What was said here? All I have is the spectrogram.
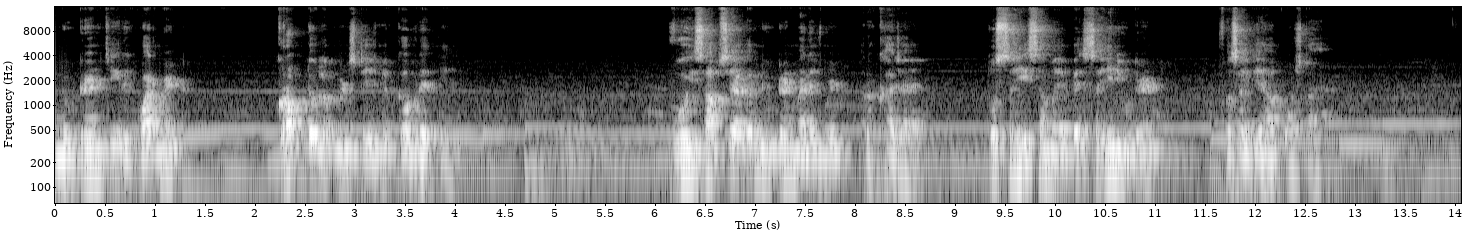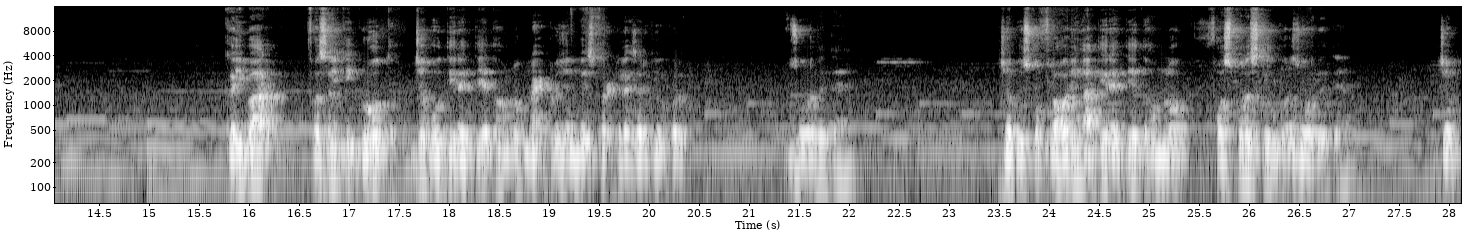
न्यूट्रिएंट की रिक्वायरमेंट क्रॉप डेवलपमेंट स्टेज में कब रहती है, वो हिसाब से अगर न्यूट्रिएंट मैनेजमेंट रखा जाए तो सही समय पे सही न्यूट्रिएंट फ़सल के यहाँ पहुँचता है। कई बार फ़सल की ग्रोथ जब होती रहती है तो हम लोग नाइट्रोजन बेस्ड फर्टिलाइज़र के ऊपर ज़ोर देते हैं। जब उसको फ्लावरिंग आती रहती है तो हम लोग फॉस्फोरस के ऊपर ज़ोर देते हैं। जब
